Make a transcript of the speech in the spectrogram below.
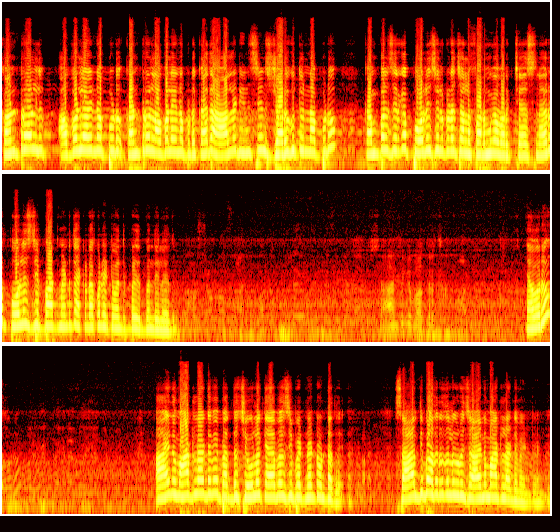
కంట్రోల్ అవ్వలేనప్పుడు కంట్రోల్ అవ్వలేనప్పుడు కాదు ఆల్రెడీ ఇన్సిడెంట్స్ జరుగుతున్నప్పుడు కంపల్సరీగా పోలీసులు కూడా చాలా ఫర్మ్గా వర్క్ చేస్తున్నారు. పోలీస్ డిపార్ట్మెంట్తో ఎక్కడ కూడా ఎటువంటి ఇబ్బంది లేదు. ఎవరు? ఆయన మాట్లాడడమే పెద్ద చెవులో క్యాబేజీ పెట్టినట్టు ఉంటుంది. శాంతి భద్రతల గురించి ఆయన మాట్లాడడం ఏంటండి?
